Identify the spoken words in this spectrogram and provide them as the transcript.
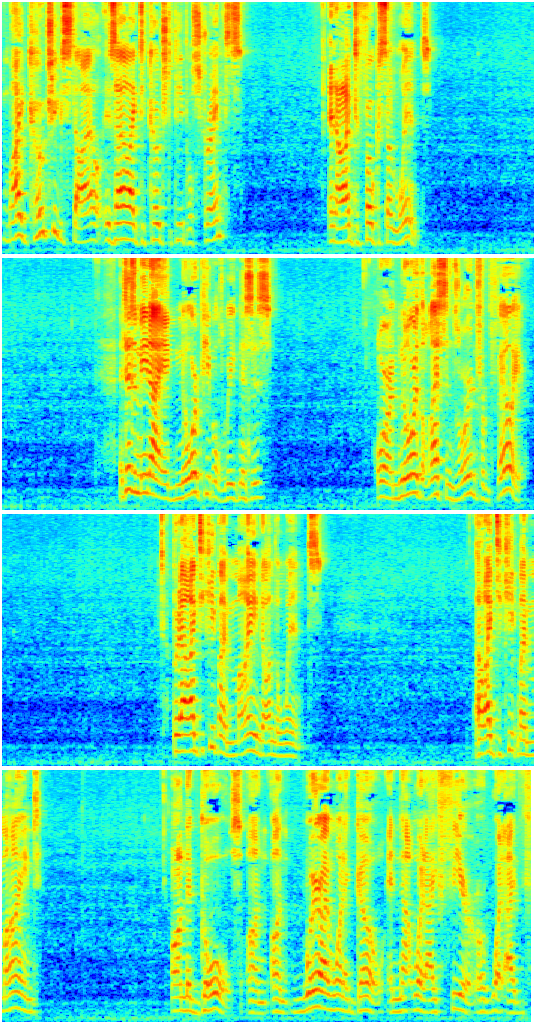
my coaching style is I like to coach to people's strengths and I like to focus on wins. It doesn't mean I ignore people's weaknesses or ignore the lessons learned from failure. But I like to keep my mind on the wins. I like to keep my mind on the goals, on, on where I want to go, and not what I fear or what I've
